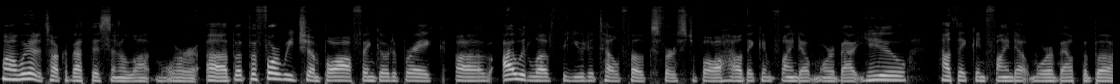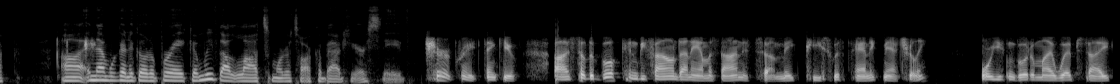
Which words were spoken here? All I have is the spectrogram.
Well, we're going to talk about this in a lot more. Uh, but before we jump off and go to break, uh, I would love for you to tell folks, first of all, how they can find out more about you, how they can find out more about the book. Uh, and then we're going to go to break, and we've got lots more to talk about here, Steve. Sure, great, thank you. Uh, so the book can be found on Amazon. It's uh, Make Peace with Panic Naturally. Or you can go to my website,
